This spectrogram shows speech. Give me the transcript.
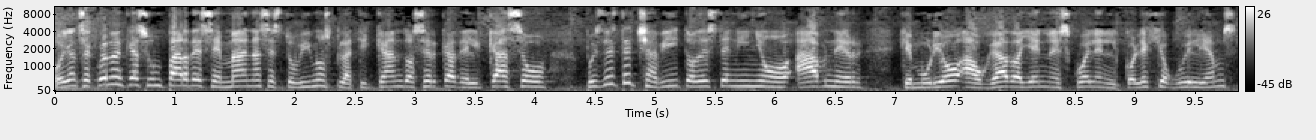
Oigan, ¿se acuerdan que hace un par de semanas estuvimos platicando acerca del caso, pues de este chavito, de este niño Abner que murió ahogado allá en la escuela, en el colegio Williams?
